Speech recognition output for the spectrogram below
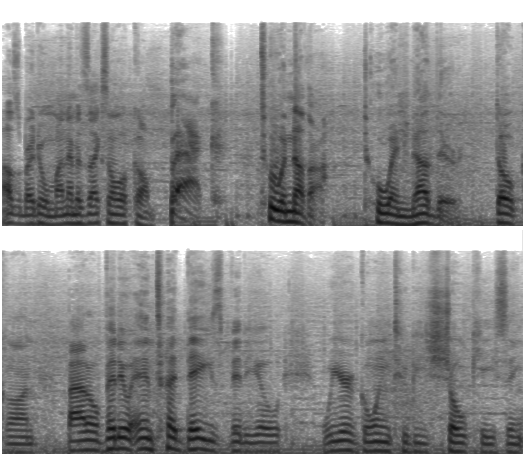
How's everybody doing? My name is X and welcome back to another, to another Dokkan battle video. In today's video, we are going to be showcasing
